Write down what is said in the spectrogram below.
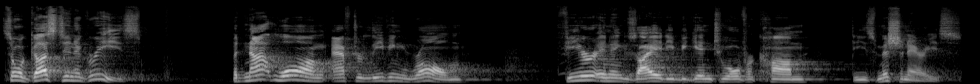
So Augustine agrees. But not long after leaving Rome, fear and anxiety begin to overcome these missionaries.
